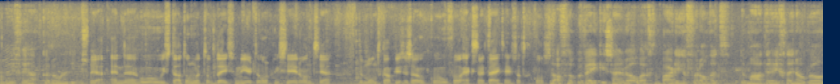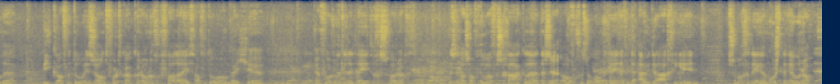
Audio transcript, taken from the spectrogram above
vanwege ja, corona die we spelen. Ja, en hoe, hoe is dat om het op deze manier te organiseren? Want ja, de mondkapjes en zo, hoeveel extra tijd heeft dat gekost? De afgelopen weken zijn wel echt een paar dingen veranderd. De maatregelen en ook wel de piek af en toe in Zandvoort qua coronagevallen heeft af en toe wel een beetje ja, voor route in het eten gezorgd. Dus het was af en toe wel verschakelen. Daar zat ja. overigens ook wel meteen even de uitdaging in. Sommige dingen moesten heel rap uh,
